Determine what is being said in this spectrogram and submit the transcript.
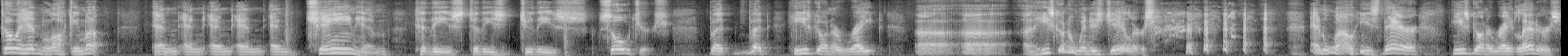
go ahead and lock him up and and and and and chain him to these to these to these soldiers. But but he's going to write uh, uh, uh, he's going to win his jailers. And while he's there he's going to write letters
